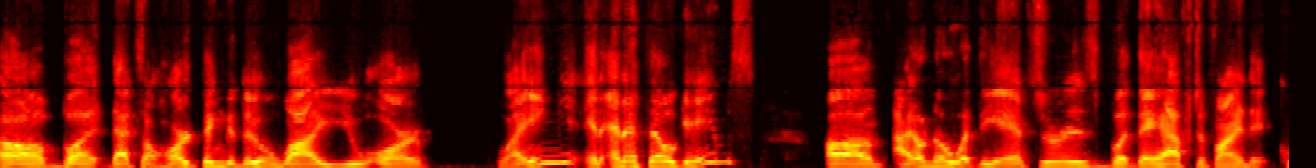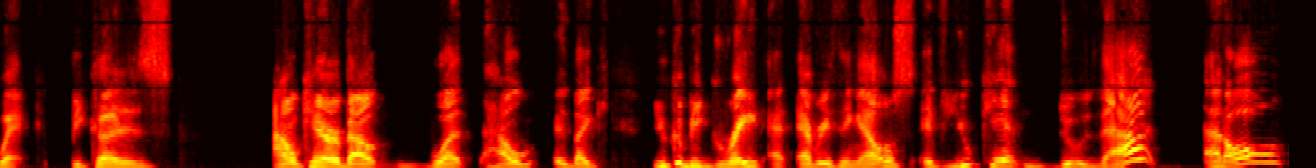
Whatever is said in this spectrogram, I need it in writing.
Uh, but that's a hard thing to do while you are playing in NFL games. Um, I don't know what the answer is, but they have to find it quick because I don't care about what how like you could be great at everything else if you can't do that at all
